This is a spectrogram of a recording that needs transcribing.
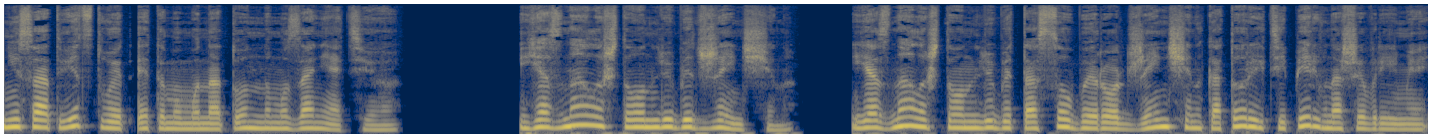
не соответствует этому монотонному занятию. Я знала, что он любит женщин. Я знала, что он любит особый род женщин, который теперь в наше время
